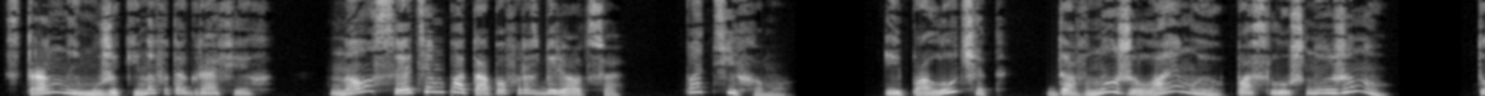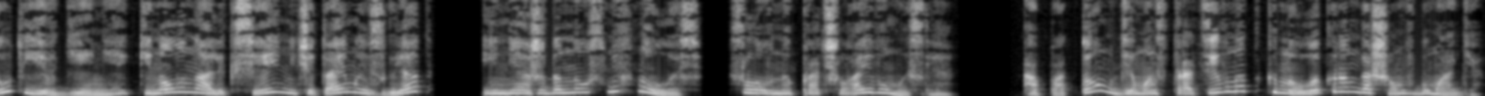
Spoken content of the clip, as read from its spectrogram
странные мужики на фотографиях. Но с этим Потапов разберется. По-тихому. И получит давно желаемую послушную жену. Тут Евгения кинула на Алексея нечитаемый взгляд и неожиданно усмехнулась, словно прочла его мысли. А потом демонстративно ткнула карандашом в бумаге.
